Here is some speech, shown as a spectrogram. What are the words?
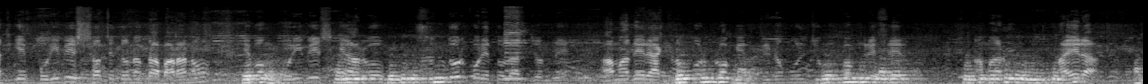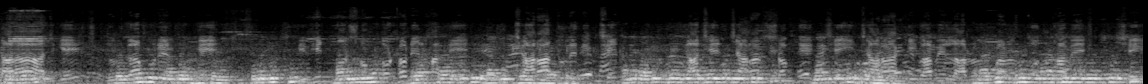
আজকে পরিবেশ সচেতনতা বাড়ানো এবং পরিবেশকে আরও সুন্দর করে তোলার জন্যে আমাদের এক নম্বর ব্লকের তৃণমূল যুব কংগ্রেসের আমার ভাইয়েরা, তারা আজকে দুর্গাপুরের বুকে বিভিন্ন সংগঠনের হাতে চারা তুলে দিচ্ছেন। গাছের চারার সঙ্গে সেই চারা কীভাবে লালন পালন করতে হবে সেই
